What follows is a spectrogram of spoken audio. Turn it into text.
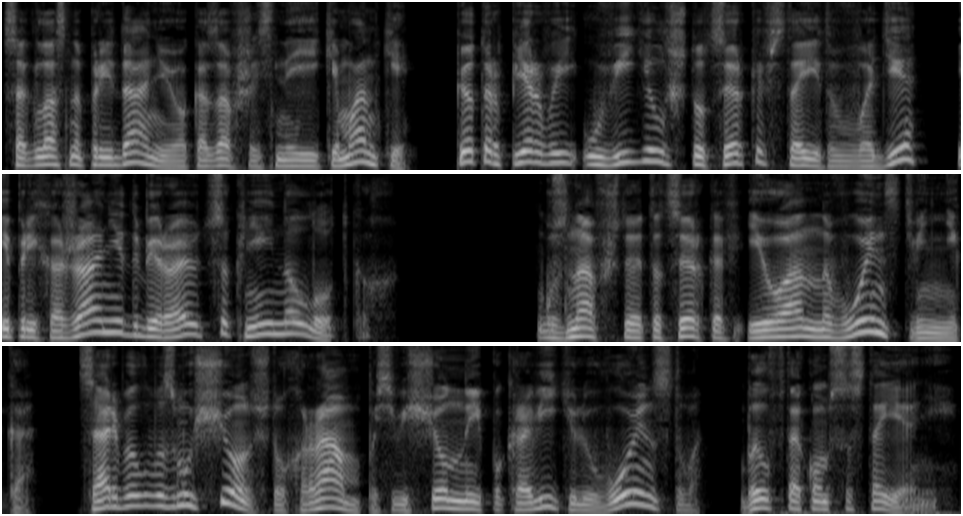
Согласно преданию, оказавшись на Якиманке, Петр I увидел, что церковь стоит в воде, и прихожане добираются к ней на лодках. Узнав, что это церковь Иоанна Воинственника, царь был возмущен, что храм, посвященный покровителю воинства, был в таком состоянии.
